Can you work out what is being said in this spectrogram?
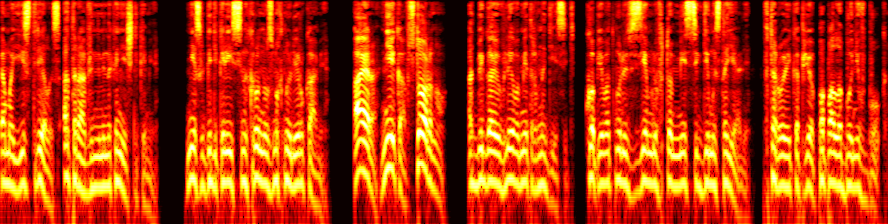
а мои стрелы с отравленными наконечниками. Несколько дикарей синхронно взмахнули руками, «Айра! Ника! В сторону!» Отбегаю влево метров на десять. Копья воткнулись в землю в том месте, где мы стояли. Второе копье попало Бонни в бок,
